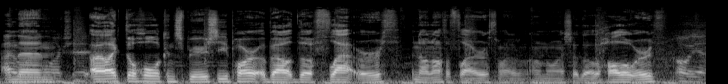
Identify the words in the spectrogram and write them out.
I And wouldn't then. I like the whole conspiracy part about the flat Earth. No, not the flat Earth. I don't, I don't know why I said that. The hollow Earth. Oh yeah.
